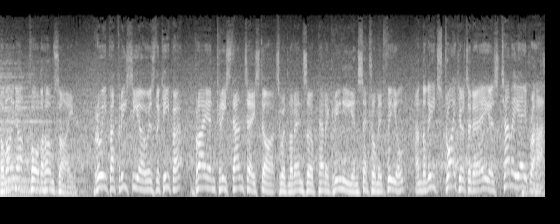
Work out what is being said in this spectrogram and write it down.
The lineup for the home side. Rui Patricio is the keeper. Bryan Cristante starts with Lorenzo Pellegrini in central midfield. And the lead striker today is Tammy Abraham.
